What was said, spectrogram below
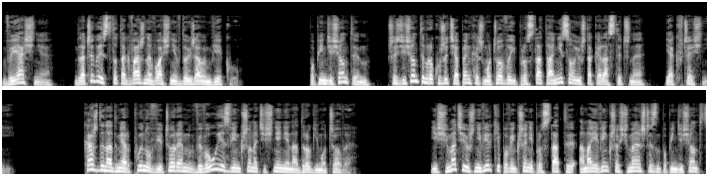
Wyjaśnię, dlaczego jest to tak ważne właśnie w dojrzałym wieku. Po 50, 60 roku życia pęcherz moczowy i prostata nie są już tak elastyczne, jak wcześniej. Każdy nadmiar płynów wieczorem wywołuje zwiększone ciśnienie na drogi moczowe. Jeśli macie już niewielkie powiększenie prostaty, a ma je większość mężczyzn po 50,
